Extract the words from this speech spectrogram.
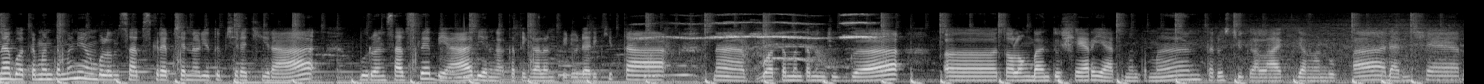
Nah buat teman-teman yang belum subscribe channel youtube cira-cira buruan subscribe ya biar nggak ketinggalan video dari kita. Nah buat teman-teman juga uh, tolong bantu share ya teman-teman. Terus juga like jangan lupa dan share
